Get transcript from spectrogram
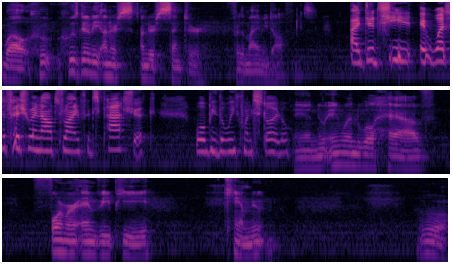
Well, who who's gonna be under under center for the Miami Dolphins? I did see it was officially announced Ryan Fitzpatrick will be the week one starter. And New England will have former MVP Cam Newton. Ooh.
